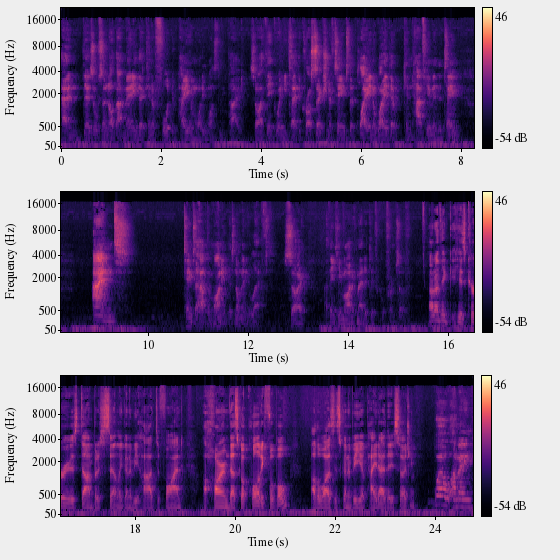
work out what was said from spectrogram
And there's also not that many that can afford to pay him what he wants to be paid. So I think when you take the cross section of teams that play in a way that can have him in the team, and teams that have the money, there's not many left. So I think he might have made it difficult for himself. I don't think his career is done, but it's certainly going to be hard to find a home that's got quality football. Otherwise, it's going to be a payday that he's searching. Well, I mean,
